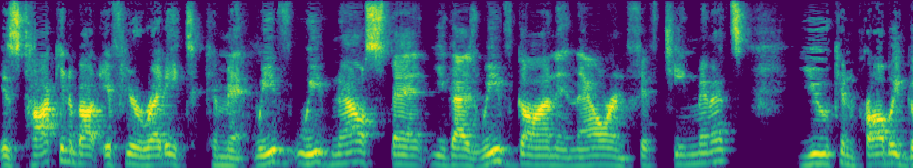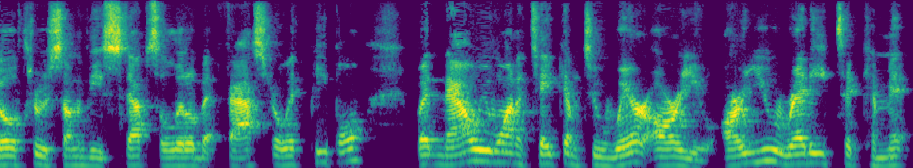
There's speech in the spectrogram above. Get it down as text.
is talking about if you're ready to commit. We've we've now spent, you guys, we've gone an hour and 15 minutes. You can probably go through some of these steps a little bit faster with people, but now we want to take them to where are you? Are you ready to commit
